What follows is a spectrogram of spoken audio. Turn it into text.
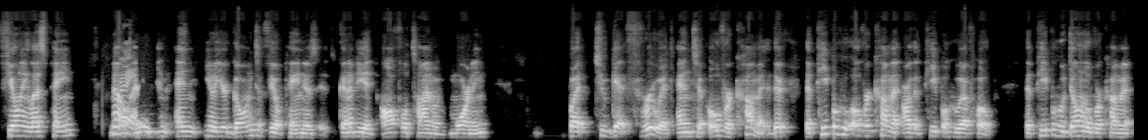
feel any less pain? No. Right. I mean, and, and, you know, you're going to feel pain. There's it's gonna be an awful time of mourning. But to get through it and to overcome it, the, the people who overcome it are the people who have hope. The people who don't overcome it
